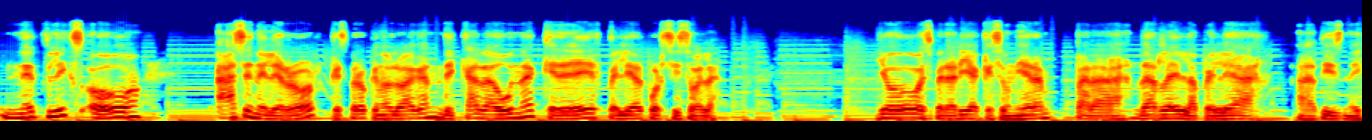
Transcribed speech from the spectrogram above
Netflix, o hacen el error, que espero que no lo hagan, de cada una querer pelear por sí sola. Yo esperaría que se unieran para darle la pelea a Disney.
